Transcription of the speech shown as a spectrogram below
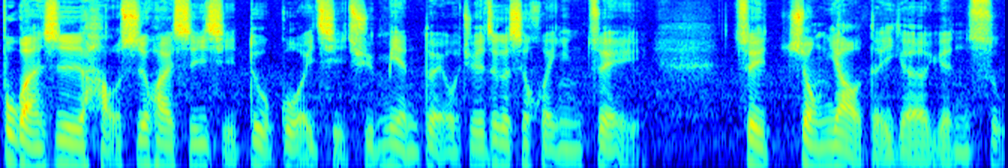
不管是好事坏事一起度过，一起去面对。我觉得这个是婚姻最最重要的一个元素。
